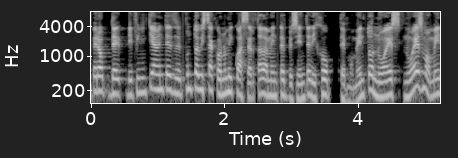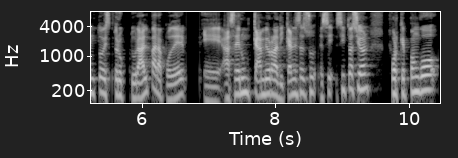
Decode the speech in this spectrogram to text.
Pero definitivamente desde el punto de vista económico, acertadamente el presidente dijo, de momento no es, no es momento estructural para poder eh, hacer un cambio radical en esta situación, porque pongo,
